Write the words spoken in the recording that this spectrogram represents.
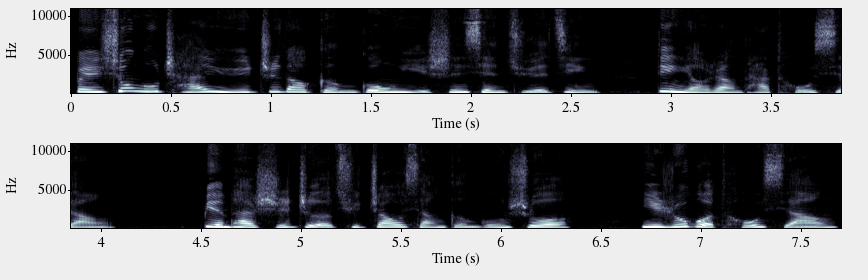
北匈奴单于知道耿恭已身陷绝境，定要让他投降。便派使者去招降耿恭，说：“你如果投降，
